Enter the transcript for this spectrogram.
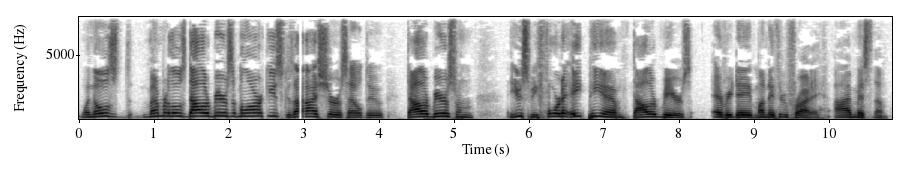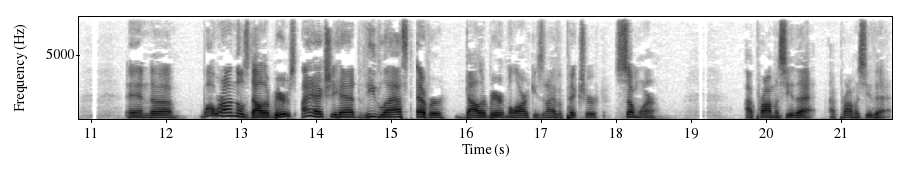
When those, remember those dollar beers at Malarkey's? Because I sure as hell do. Dollar beers from, it used to be 4 to 8 p.m., dollar beers every day, Monday through Friday. I miss them. And uh, while we're on those dollar beers, I actually had the last ever dollar beer at Malarkey's, and I have a picture somewhere. I promise you that. I promise you that.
